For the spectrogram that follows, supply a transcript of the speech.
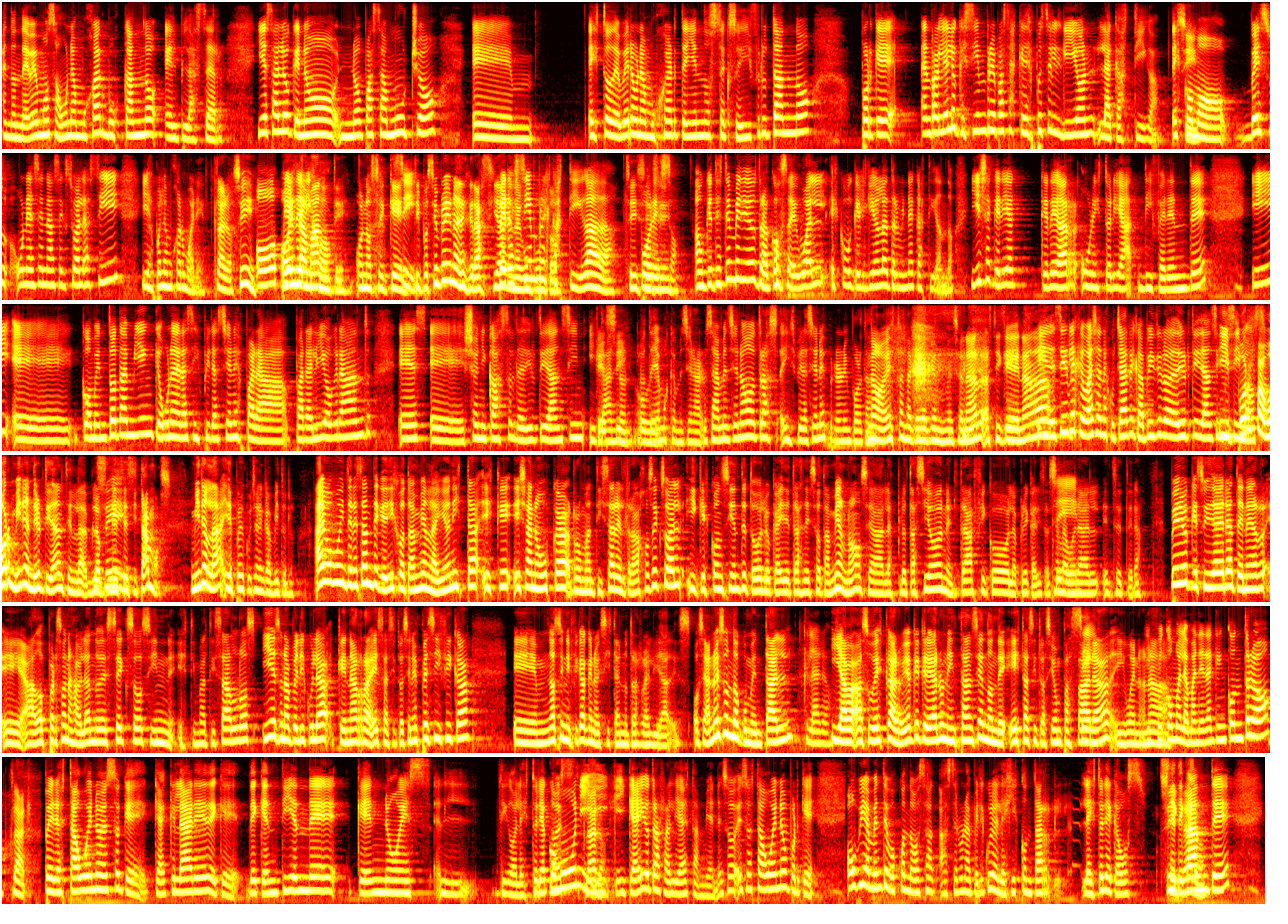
en donde vemos a una mujer buscando el placer. Y es algo que no, no pasa mucho. eh, esto de ver a una mujer teniendo sexo y disfrutando, porque en realidad lo que siempre pasa es que después el guion la castiga. Es Sí. como, ves una escena sexual así y después la mujer muere. Claro, sí. O es la amante, o no sé qué. Sí. Tipo, siempre hay una desgracia Pero en siempre punto. es castigada Sí, por eso. Aunque te estén vendiendo otra cosa, igual es como que el guion la termina castigando. Y ella quería crear una historia diferente. Y eh, comentó también que una de las inspiraciones para, para Leo Grant es eh, Johnny Castle de Dirty Dancing y tal, sí, lo teníamos que mencionar. O sea, mencionó otras inspiraciones, pero no importa. No, esta es la que había que mencionar, así que nada. Y decirles que vayan a escuchar el capítulo de Dirty Dancing. Y que por favor, miren Dirty Dancing, la- lo Sí. necesitamos. Mírenla y después escuchen el capítulo. Algo muy interesante que dijo también la guionista es que ella no busca romantizar el trabajo sexual y que es consciente de todo lo que hay detrás de eso también, ¿no? O sea, la explotación, el tráfico, la precarización Sí. laboral, etcétera. Pero que su idea era tener eh, a dos personas hablando de sexo sin estigmatizarlos y es una película que narra esa situación específica. Eh, no significa que no existan otras realidades. O sea, no es un documental Claro. y a, a su vez, claro, había que crear una instancia en donde esta situación pasara Sí. y bueno, Y nada. fue como la manera que encontró. Claro. Pero está bueno eso que, que aclare de que, de que entiende que no es el- digo, la historia No es- común y- claro. y, y que hay otras realidades también. Eso, eso está bueno porque obviamente vos cuando vas a hacer una película elegís contar la historia que a vos Sí, se te claro. cante.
